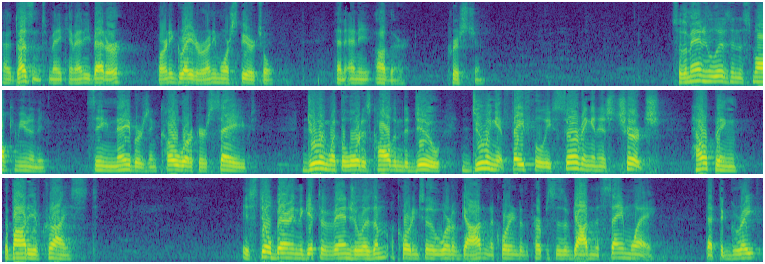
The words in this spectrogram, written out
uh, doesn't make him any better or any greater or any more spiritual than any other Christian. So the man who lives in the small community, seeing neighbors and coworkers saved, doing what the Lord has called him to do, doing it faithfully, serving in his church, helping the body of Christ, is still bearing the gift of evangelism according to the Word of God and according to the purposes of God in the same way that the great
